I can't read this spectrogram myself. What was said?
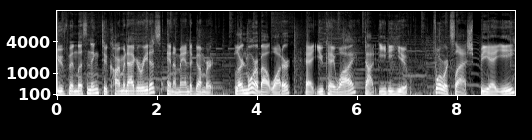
You've been listening to Carmen Agouridis and Amanda Gumbert. Learn more about water at uky.edu forward slash BAE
